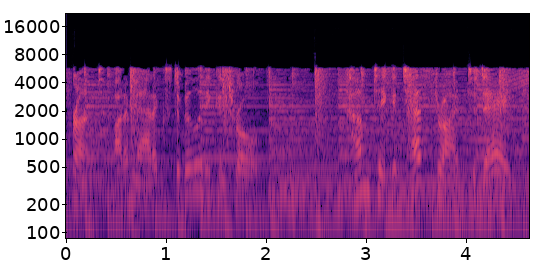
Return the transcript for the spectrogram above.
front, automatic stability control. Come take a test drive today.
